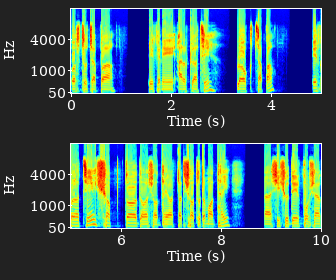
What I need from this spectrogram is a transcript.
বস্ত্র চাপা, এখানে আর একটা আছে, ব্লক চাপা। এরপর হচ্ছে সপ্তদশ অধ্যায়, অর্থাৎ সতেরোতম অধ্যায় শিশুদের পোশাক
